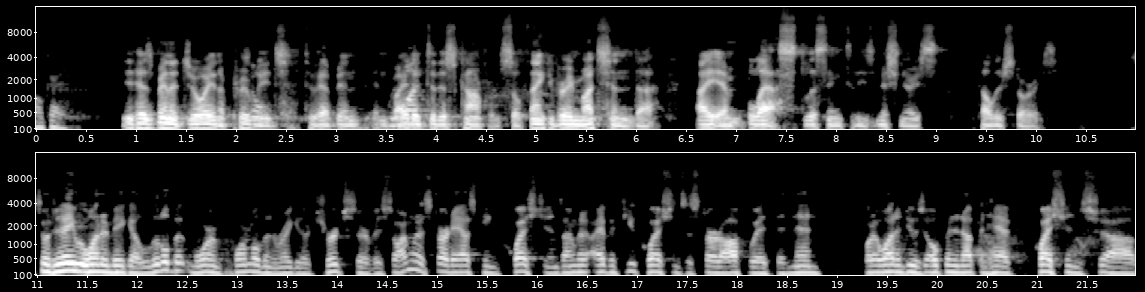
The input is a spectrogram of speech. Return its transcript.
Okay. It has been a joy and a privilege to have been invited want- to this conference. So thank you very much. And uh, I am blessed listening to these missionaries tell their stories. So today we want to make a little bit more informal than a regular church service. So I'm going to start asking questions. I'm going to, I have a few questions to start off with, and then what I want to do is open it up and have questions uh,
